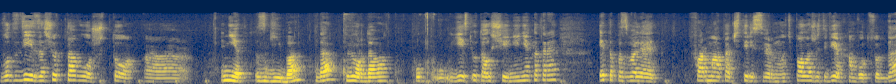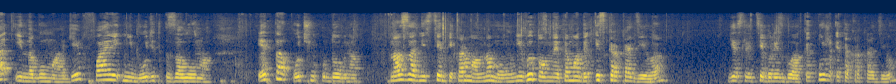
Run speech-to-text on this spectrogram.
Вот здесь за счет того, что э, нет сгиба, да, твердого, есть утолщение некоторое, это позволяет формат А4 свернуть, положить верхом вот сюда и на бумаге в файле не будет залома. Это очень удобно. На задней стенке карман на молнии. Выполнена эта модель из крокодила. Если те были из гладкой кожи, это крокодил.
